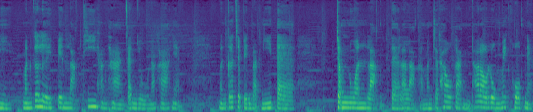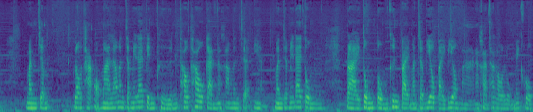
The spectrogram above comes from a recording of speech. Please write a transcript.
นี่มันก็เลยเป็นหลักที่ห่างๆกันอยู่นะคะเนี่ยมันก็จะเป็นแบบนี้แต่จำนวนหลักแต่ละหลักอะมันจะเท่ากัน ถ้าเราลงไม่ครบเนี่ย มันจะเราถักออกมาแล้วมันจะไม่ได้เป็นผืนเท่าๆกันนะคะ มันจะเนี่ยมันจะไม่ได้ตรงปลายตรงๆขึ้นไป มันจะเบี้ยวไปเบี้ยวมานะคะ ถ้าเราลงไม่ครบ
